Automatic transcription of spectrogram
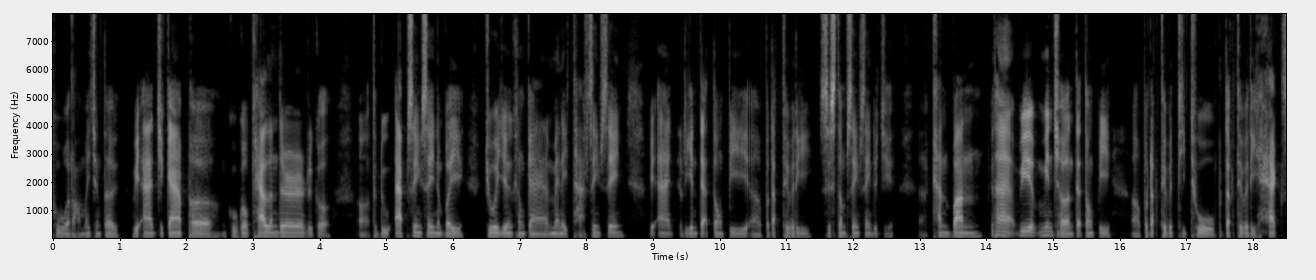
ធូរអារម្មណ៍អីចឹងទៅវាអាចជាការប្រើ Google Calendar ឬក៏ to do app ផ្សេងផ្សេងដើម្បីជួយយើងក្នុងការ manage task ផ្សេងផ្សេងវាអាចរៀនតាក់ទងពី productivity system ផ្សេងផ្សេងដូចជា Kanban គឺថាវាមានច្រើនតាក់ទងពី productivity tool productivity hacks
